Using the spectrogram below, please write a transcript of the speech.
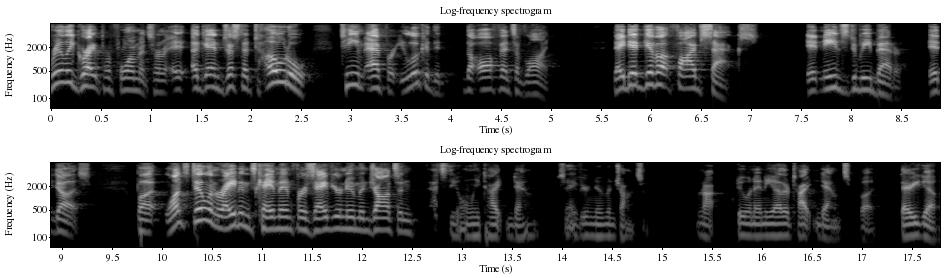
Really great performance from again, just a total team effort. You look at the, the offensive line. They did give up five sacks. It needs to be better. It does. But once Dillon Radunz came in for Xavier Newman Johnson, that's the only Titan down. Xavier Newman Johnson. We're not doing any other Titan downs, but there you go.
